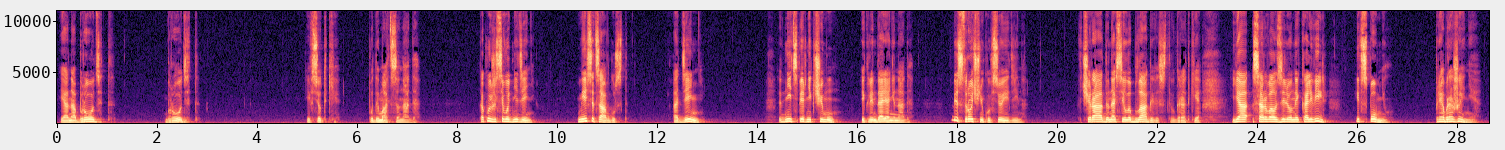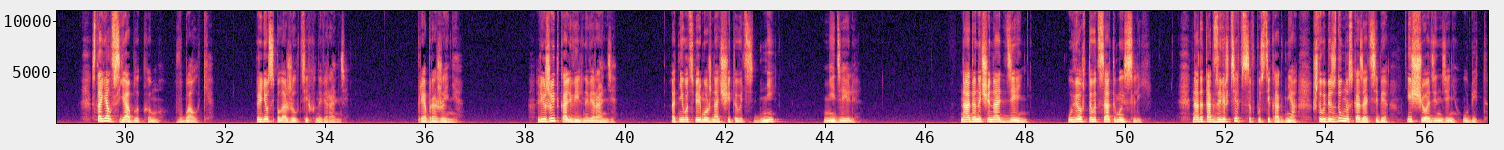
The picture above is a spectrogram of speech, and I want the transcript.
И она бродит, бродит. И все-таки подыматься надо. Какой же сегодня день? Месяц август. А день... Дни теперь ни к чему, и календаря не надо. Бессрочнику все едино. Вчера доносила благовест в городке. Я сорвал зеленый кальвиль и вспомнил. Преображение. Стоял с яблоком в балке. Принес, положил тихо на веранде. Преображение. Лежит кальвиль на веранде. От него теперь можно отсчитывать дни, недели. Надо начинать день, увертываться от мыслей. Надо так завертеться в пустяках дня, чтобы бездумно сказать себе «Еще один день убит».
